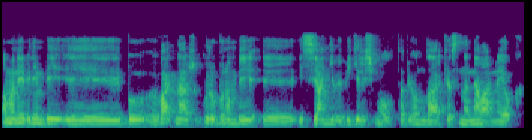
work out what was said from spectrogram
Ama ne bileyim bir e, bu Wagner grubunun bir e, isyan gibi bir girişimi oldu. Tabii onun da arkasında ne var ne yok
